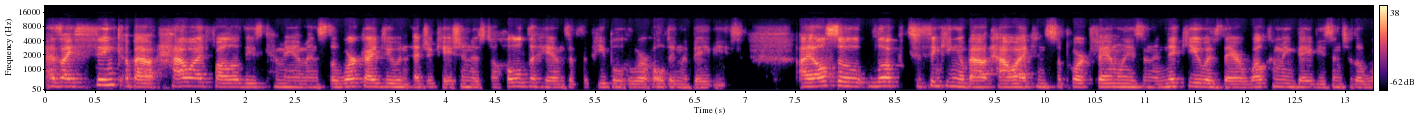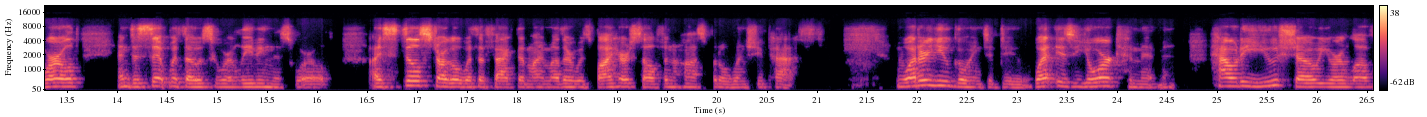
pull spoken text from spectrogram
as I think about how I follow these commandments, the work I do in education is to hold the hands of the people who are holding the babies. I also look to thinking about how I can support families in the NICU as they are welcoming babies into the world and to sit with those who are leaving this world. I still struggle with the fact that my mother was by herself in a hospital when she passed. What are you going to do? What is your commitment? How do you show your love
